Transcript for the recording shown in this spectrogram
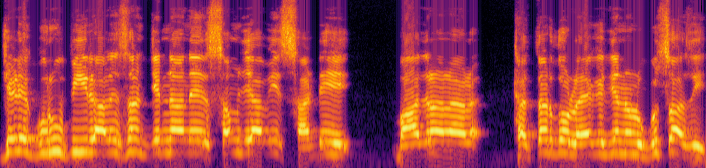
ਜਿਹੜੇ ਗੁਰੂ ਪੀਰ ਵਾਲੇ ਸਨ ਜਿਨ੍ਹਾਂ ਨੇ ਸਮਝਿਆ ਵੀ ਸਾਡੀ ਬਾਦਲਾਂ ਨਾਲ 78 ਤੋਂ ਲੈ ਕੇ ਜਿਨ੍ਹਾਂ ਨੂੰ ਗੁੱਸਾ ਸੀ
